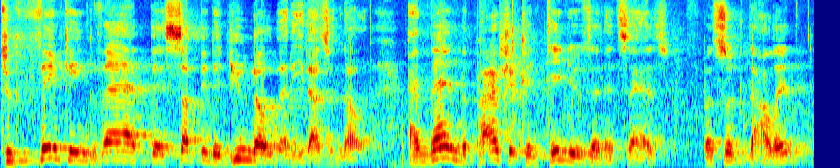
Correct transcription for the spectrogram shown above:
to thinking that there's something that you know that he doesn't know. And then the parasha continues and it says, Pasuk Dalit,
